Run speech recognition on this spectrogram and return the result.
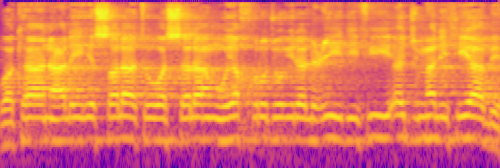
وكان عليه الصلاة والسلام يخرج إلى العيد في أجمل ثيابه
